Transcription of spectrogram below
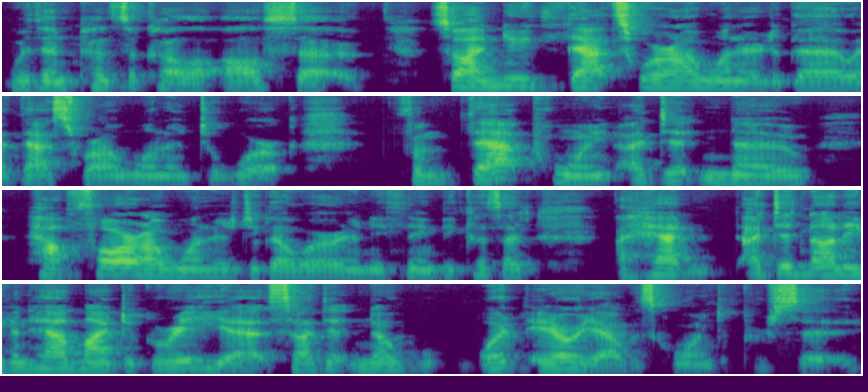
within Pensacola also. So I knew that's where I wanted to go and that's where I wanted to work. From that point, I didn't know how far I wanted to go or anything because I I hadn't I did not even have my degree yet, so I didn't know what area I was going to pursue.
